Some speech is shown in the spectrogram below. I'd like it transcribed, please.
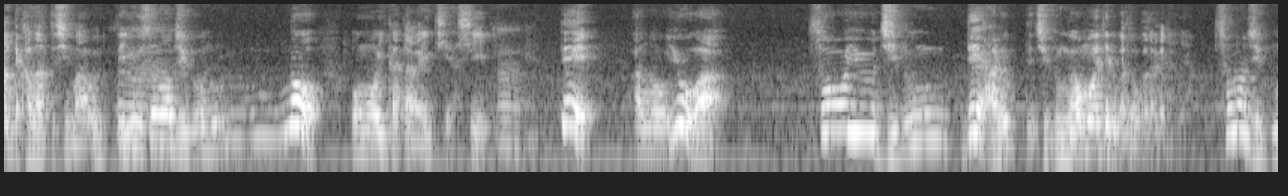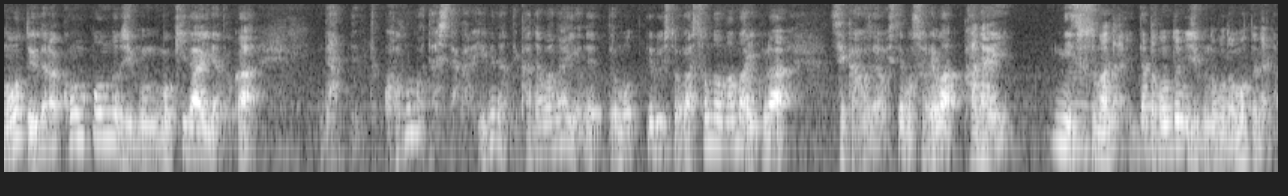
ーンって叶ってしまうっていう、うん。その自分の思い方が一やしうん。であの要はそういう自分であるって自分が思えてるかどうかだけなのよその自もっと言うたら根本の自分も嫌いだとかだってこの私だから夢なんて叶わないよねって思ってる人がそのままいくらセカフザをしてもそれは叶いに進まない、だって本当に自分のこと思ってないから。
